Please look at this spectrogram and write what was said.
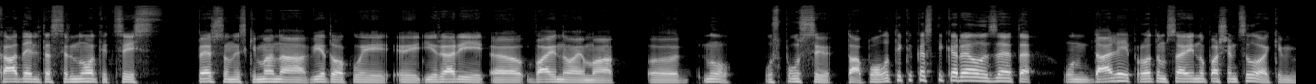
Kādēļ tas ir noticis? Personiski manā viedoklī e, ir arī uh, vainojama uh, nu, uz pusi tā politika, kas tika realizēta, un daļai, protams, arī no pašiem cilvēkiem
